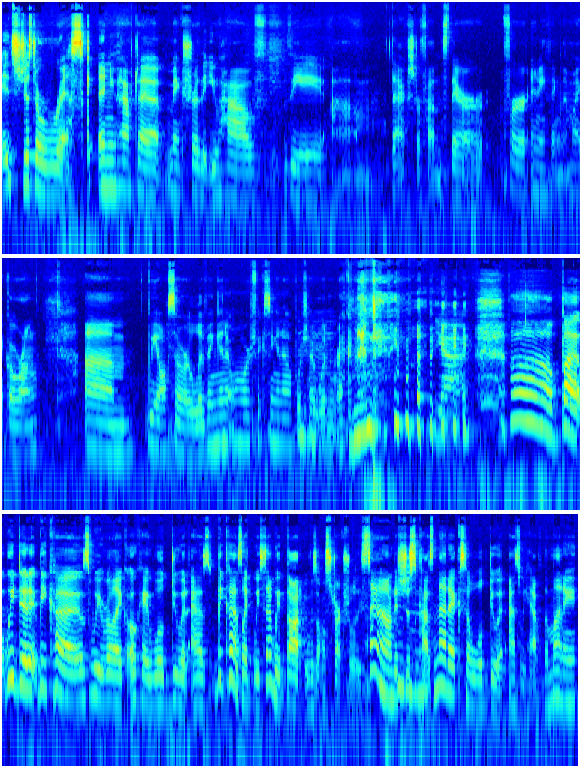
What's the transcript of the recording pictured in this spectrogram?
it's just a risk, and you have to make sure that you have the um, the extra funds there for anything that might go wrong. Um, we also are living in it while we're fixing it up, which I wouldn't recommend to anybody. Mm-hmm. Yeah. oh, but we did it because we were like, okay, we'll do it as because, like we said, we thought it was all structurally sound. It's just cosmetic, so we'll do it as we have the money.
